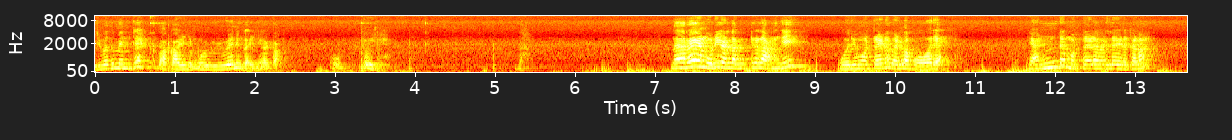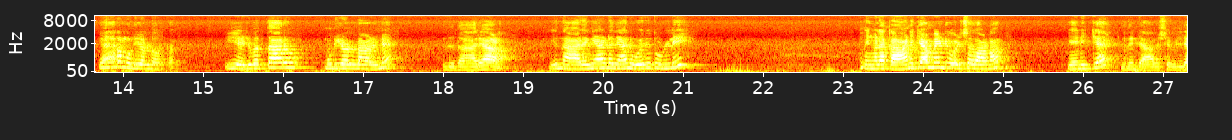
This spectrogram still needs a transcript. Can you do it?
ഇരുപത് മിനിറ്റ്. ഇതാ കഴിഞ്ഞു മുഴുവനും കഴിഞ്ഞു കേട്ടോ. ഒട്ടുമില്ല നിറയെ മുടിയുള്ള കുട്ടികളാണെങ്കിൽ ഒരു മുട്ടയുടെ വെള്ളം പോരാ. രണ്ട് മുട്ടയുടെ വെള്ളം എടുക്കണം. ഏറെ മുടിയുള്ളവർക്ക്. ഈ എഴുപത്താറ് മുടിയുള്ള ആളിന് ഇത് ധാരാളം. ഈ നാരങ്ങയുടെ ഞാൻ ഒരു തുള്ളി നിങ്ങളെ കാണിക്കാൻ വേണ്ടി ഒഴിച്ചതാണ്. എനിക്ക് ഇതിന്റെ ആവശ്യമില്ല.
